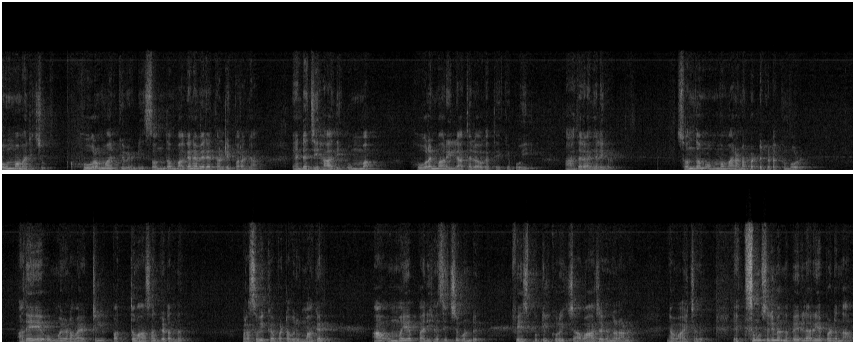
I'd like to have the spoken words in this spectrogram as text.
ഉമ്മ മരിച്ചു. ഹൂറന്മാർക്ക് വേണ്ടി സ്വന്തം മകനെ വരെ തള്ളിപ്പറഞ്ഞ എന്റെ ജിഹാദി ഉമ്മ ഹൂറന്മാരില്ലാത്ത ലോകത്തേക്ക് പോയി ആദരാഞ്ജലികൾ. സ്വന്തം ഉമ്മ മരണപ്പെട്ട് കിടക്കുമ്പോൾ അതേ ഉമ്മയുടെ വയറ്റിൽ പത്ത് മാസം കിടന്ന് പ്രസവിക്കപ്പെട്ട ഒരു മകൻ ആ ഉമ്മയെ പരിഹസിച്ചുകൊണ്ട് ഫേസ്ബുക്കിൽ കുറിച്ച വാചകങ്ങളാണ് ഞാൻ വായിച്ചത്. എക്സ് മുസ്ലിം എന്ന പേരിൽ അറിയപ്പെടുന്ന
